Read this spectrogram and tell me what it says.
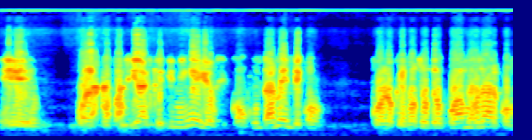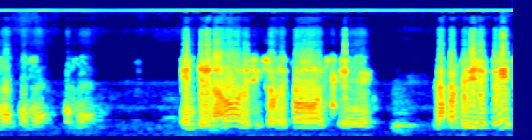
eh, con las capacidades que tienen ellos y conjuntamente con, con lo que nosotros podamos dar como, como, como entrenadores y sobre todo este, la parte directriz,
